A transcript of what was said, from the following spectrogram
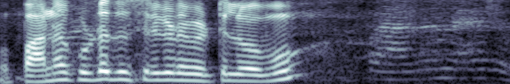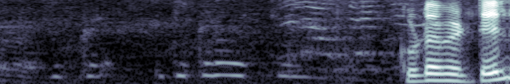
मग पानं कुठे दुसरीकडे भेटतील बाबू? कुठे भेटतील?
